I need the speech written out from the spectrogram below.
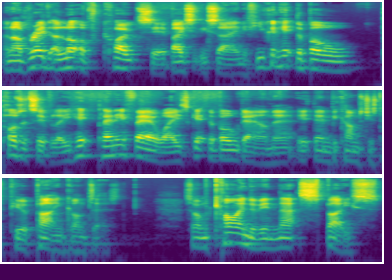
And I've read a lot of quotes here basically saying if you can hit the ball positively, hit plenty of fairways, get the ball down there, it then becomes just a pure putting contest. So I'm kind of in that space.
